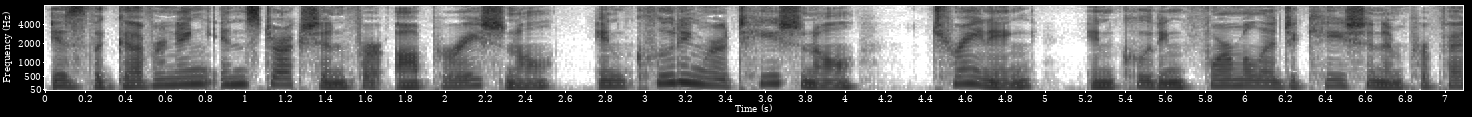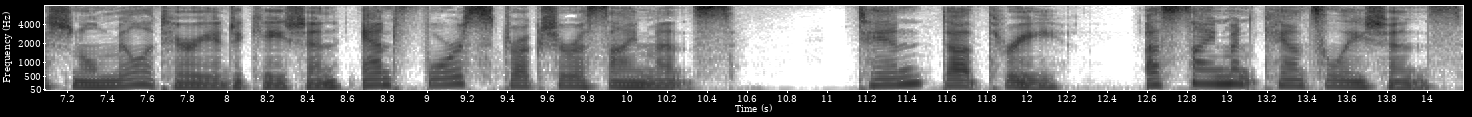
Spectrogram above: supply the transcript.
is the governing instruction for operational, including rotational, training, including formal education and professional military education, and force structure assignments. 10.3 Assignment cancellations.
